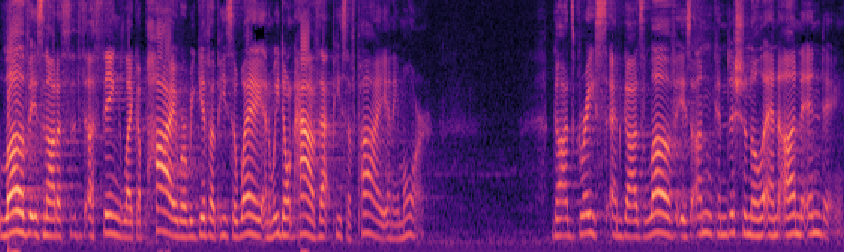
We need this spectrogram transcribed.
Love is not a, th- a thing like a pie where we give a piece away and we don't have that piece of pie anymore. God's grace and God's love is unconditional and unending.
